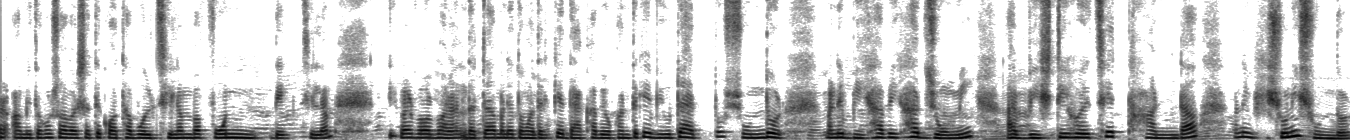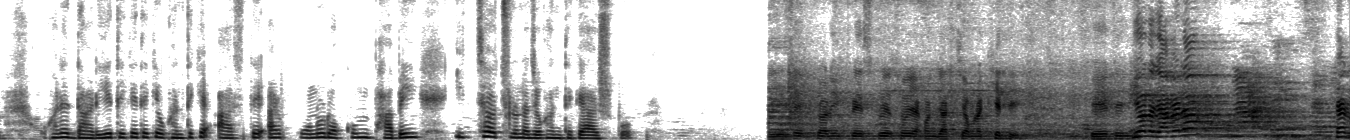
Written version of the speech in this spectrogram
আর আমি তখন সবার সাথে কথা বলছিলাম বা ফোন দেখছিলাম। এবার বর বারান্দাটা মানে তোমাদেরকে দেখাবে, ওখান থেকে ভিউটা এত সুন্দর মানে বিঘা বিঘা জমি আর বৃষ্টি হয়েছে, ঠান্ডা মানে ভীষণই সুন্দর। ওখানে দাঁড়িয়ে থেকে থেকে ওখান থেকে আসতে আর কোনো রকমভাবেই ইচ্ছা হচ্ছিল না যে ওখান থেকে আসব। এসে ফ্রেশ ফ্রেশ হয়ে এখন যাচ্ছি আমরা খেতে। খেতে কি হলো যাবে না? কেন?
